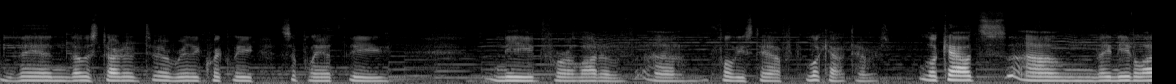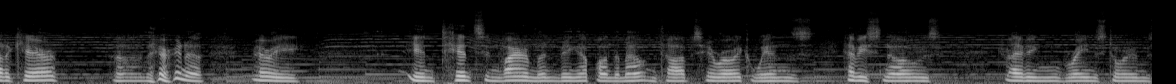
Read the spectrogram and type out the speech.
then those started to really quickly supplant the need for a lot of um, fully staffed lookout towers. Lookouts, um, they need a lot of care. Uh, they're in a very intense environment, being up on the mountaintops, heroic winds, heavy snows, driving rainstorms,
